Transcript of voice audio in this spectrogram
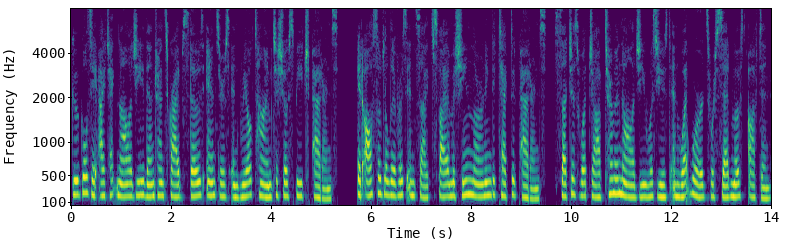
Google's AI technology then transcribes those answers in real time to show speech patterns. It also delivers insights via machine learning detected patterns, such as what job terminology was used and what words were said most often.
